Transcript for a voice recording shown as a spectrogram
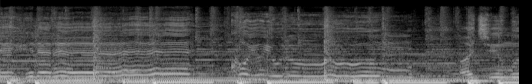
kadehlere koyuyorum acımı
